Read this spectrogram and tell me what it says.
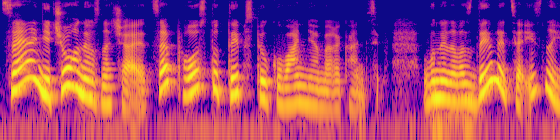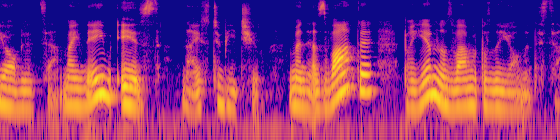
Це нічого не означає. Це просто тип спілкування американців. Вони на вас дивляться і знайомляться. My name is nice to meet you. Мене звати, приємно з вами познайомитися.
